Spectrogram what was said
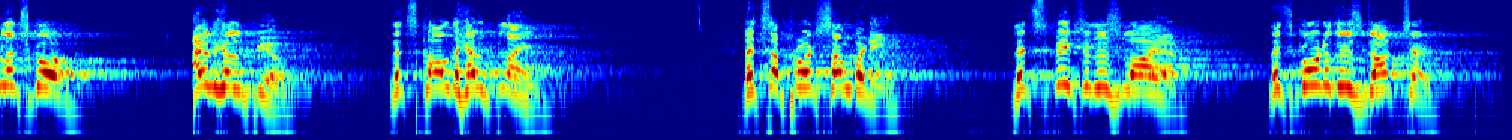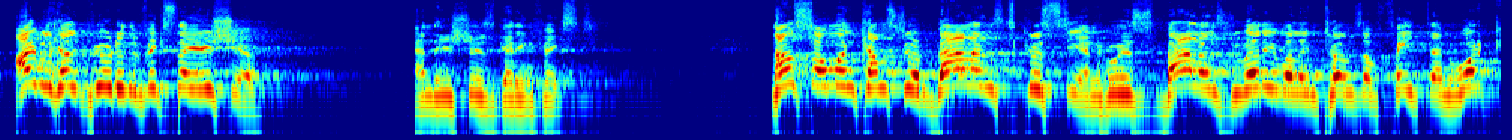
let's go. I will help you. Let's call the helpline. Let's approach somebody. Let's speak to this lawyer. Let's go to this doctor. I will help you to fix the issue. And the issue is getting fixed. Now, someone comes to a balanced Christian who is balanced very well in terms of faith and work.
